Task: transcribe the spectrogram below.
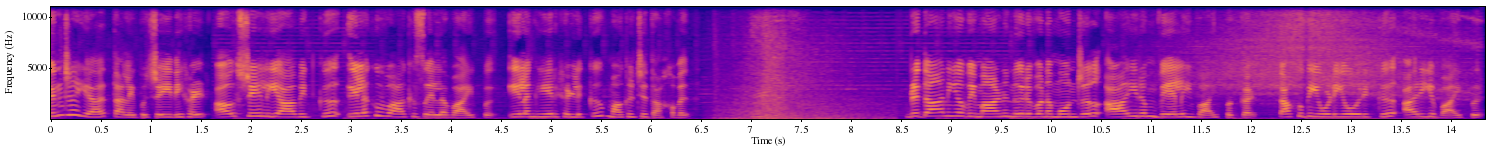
இன்றைய தலைப்புச் செய்திகள். ஆஸ்திரேலியாவிற்கு இலகுவாக செல்ல வாய்ப்பு. இலங்கையர்களுக்கு மகிழ்ச்சி தகவல். பிரித்தானிய விமான நிறுவனம் ஒன்றில் ஆயிரம் வேலை வாய்ப்புகள் தகுதியுடையோருக்கு அரிய வாய்ப்பு.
